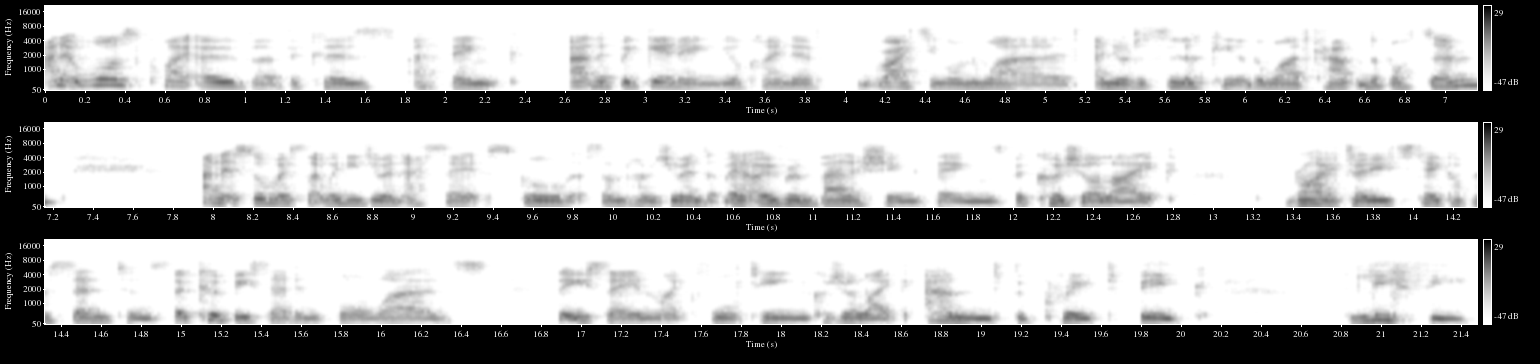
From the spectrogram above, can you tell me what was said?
and it was quite over because I think at the beginning you're kind of writing on word and you're just looking at the word count at the bottom. And it's almost like when you do an essay at school that sometimes you end up over embellishing things because you're like right i need to take up a sentence that could be said in four words that you say in like 14 because you're like and the great big leafy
